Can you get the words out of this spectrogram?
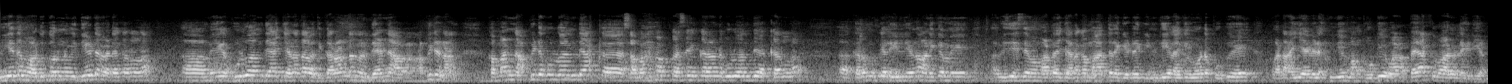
වියදම අඩු කරන විදියට වැඩ කරලා මේක පුළුවන් දෙයක් ජනතාව ඉදි කරන්න නම් දැන් අපිට නම් කමන්න අපිට පුළුවන් දෙයක් සභාවක් වශයෙන් කරන්න පුළුවන් දෙයක් කරලා කරමු කියලා ඉල්ලනවා. අනික මේ විශේෂයෙන්ම මට ජනක මහත්තයා ගෙට ගිනි තියලා කිව්වට පුටුවේ මට අයියා වෙලා කිව්වේ මම පුටුවේ පැයක් වාඩිලා හිටියා.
